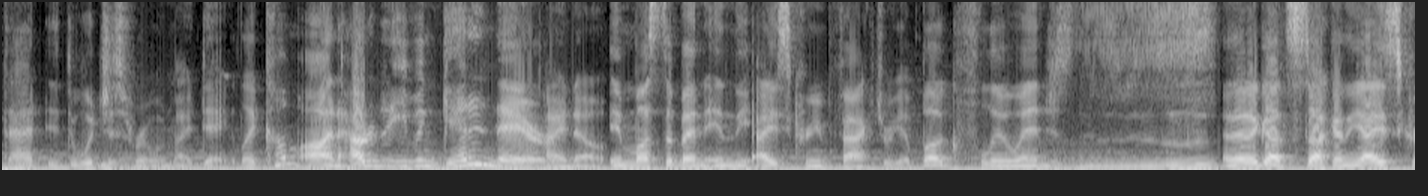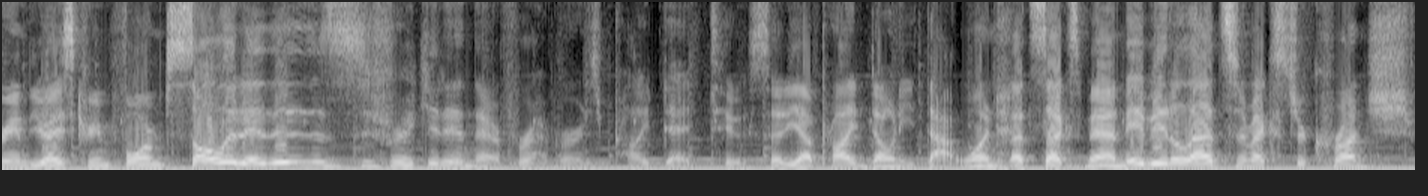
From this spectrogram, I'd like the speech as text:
That it would just ruin my day. Like, come on, how did it even get in there? I know. It must have been in the ice cream factory. A bug flew in, just and then it got stuck in the ice cream. The ice cream formed solid. It is freaking in there forever. It's probably dead too. So yeah, probably don't eat that one. That sucks, man. Maybe it'll add some extra crunch.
